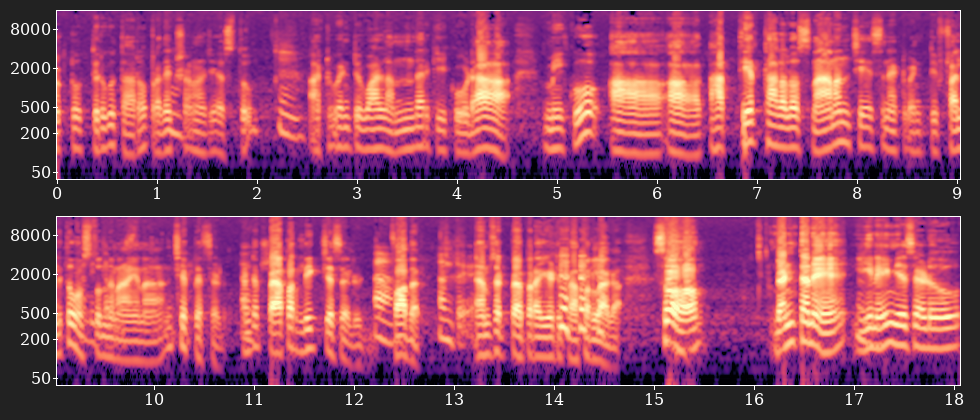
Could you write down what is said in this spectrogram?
చుట్టూ తిరుగుతారో ప్రదక్షిణ చేస్తూ అటువంటి వాళ్ళందరికీ కూడా మీకు ఆ తీర్థాలలో స్నానం చేసినటువంటి ఫలితం వస్తుంది నాయన అని చెప్పేశాడు. అంటే పేపర్ లీక్ చేశాడు father. EAMCET paper IIT paper లాగా. సో వెంటనే ఈయన ఏం చేశాడు?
